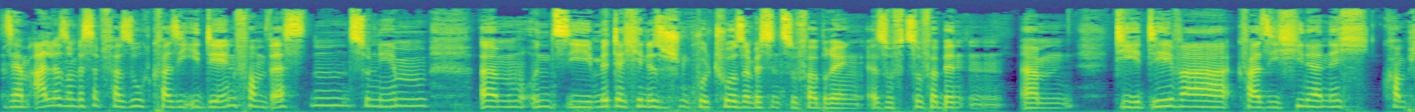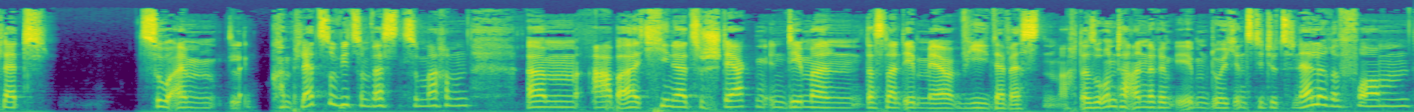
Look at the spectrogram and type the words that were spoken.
sie haben alle so ein bisschen versucht, quasi Ideen vom Westen zu nehmen ähm, und sie mit der chinesischen Kultur so ein bisschen zu verbringen, also zu verbinden. Ähm, die Idee war quasi China nicht komplett zu einem komplett so wie zum Westen zu machen, ähm, aber China zu stärken, indem man das Land eben mehr wie der Westen macht. Also unter anderem eben durch institutionelle Reformen.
